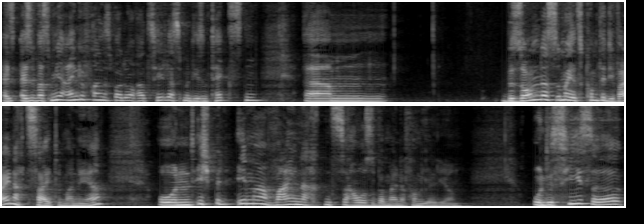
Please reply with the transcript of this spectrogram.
Also, also, was mir eingefallen ist, weil du auch erzählt hast mit diesen Texten, ähm, besonders immer, jetzt kommt ja die Weihnachtszeit immer näher. Und ich bin immer Weihnachten zu Hause bei meiner Familie. Und es hieße,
